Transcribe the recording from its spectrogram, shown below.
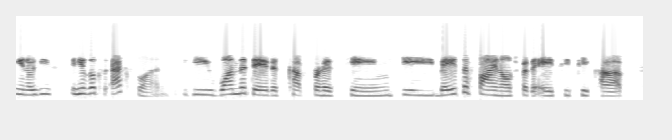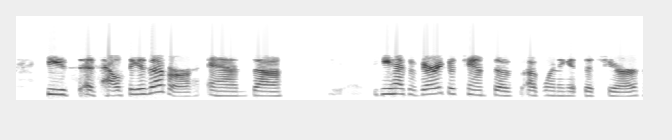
you know, he he looks excellent. He won the Davis Cup for his team. He made the finals for the ATP Cup. He's as healthy as ever, and uh, he has a very good chance of of winning it this year.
